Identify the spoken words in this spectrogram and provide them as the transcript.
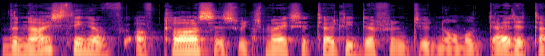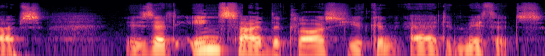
The nice thing of, of classes, which makes it totally different to normal data types, is that inside the class you can add methods.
